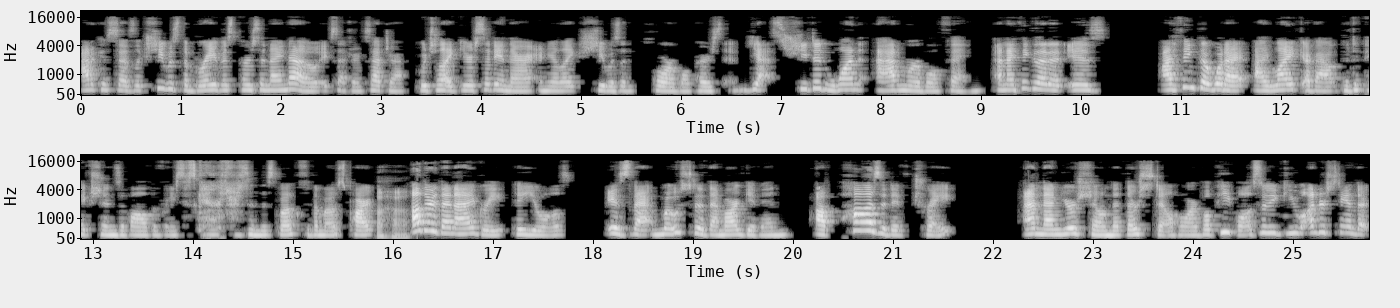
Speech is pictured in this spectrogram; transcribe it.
Atticus says like she was the bravest person I know, etc., etc., which like you're sitting there and you're like, she was a horrible person. Yes, she did one admirable thing. And I think that it is I think that what I, I like about the depictions of all the racist characters in this book, for the most part, uh-huh. other than I agree, the Ewells, is that most of them are given a positive trait, and then you're shown that they're still horrible people. So you understand that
